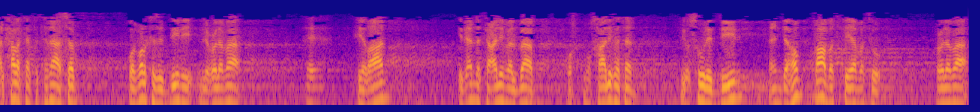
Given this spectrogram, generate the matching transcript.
الحركة تتناسب والمركز الديني لعلماء إيران إذ أن تعاليم الباب مخالفة لأصول الدين عندهم قامت قيامة علماء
